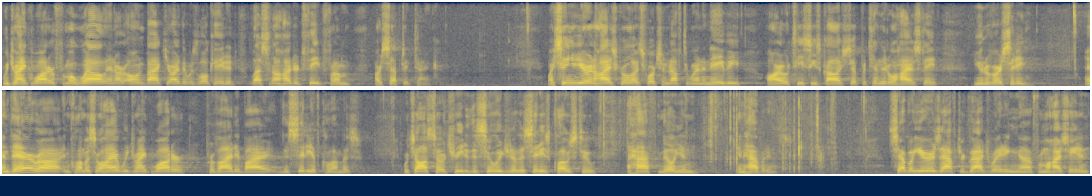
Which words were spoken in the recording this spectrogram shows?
we drank water from a well in our own backyard that was located less than 100 feet from our septic tank. My senior year in high school, I was fortunate enough to win a Navy ROTC scholarship, attended Ohio State University. And there uh, in Columbus, Ohio, we drank water provided by the city of Columbus which also treated the sewage of the city's close to a half million inhabitants. Several years after graduating uh, from Ohio State in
